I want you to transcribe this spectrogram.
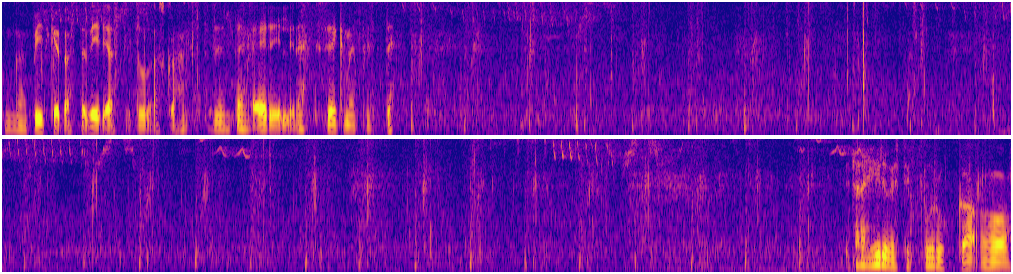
Kuinka pitkä tästä videosta tulee, koska tästä tehdä erillinen segmentti sitten täällä hirveästi porukkaa oo,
